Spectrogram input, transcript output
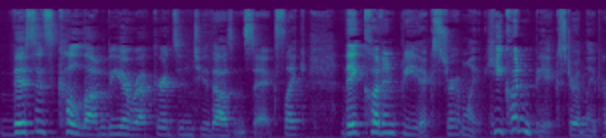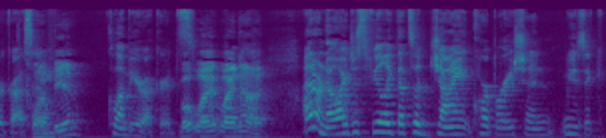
this is Columbia Records in 2006. Like they couldn't be extremely. He couldn't be extremely progressive. Columbia, Columbia Records. but why why not? I don't know. I just feel like that's a giant corporation music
